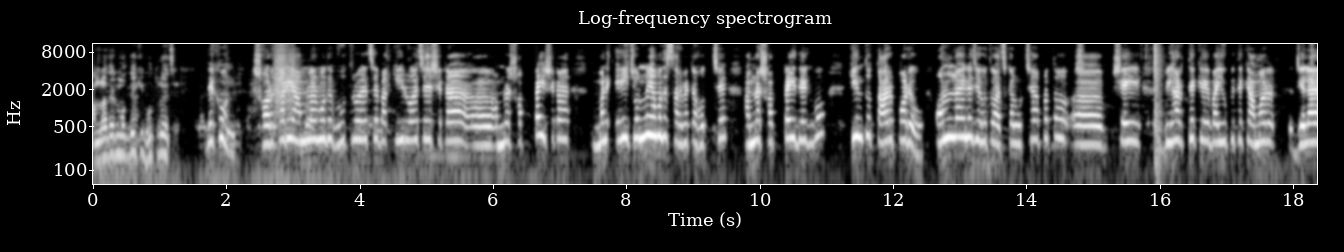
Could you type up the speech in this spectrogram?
আমলাদের মধ্যেই কি ভূত রয়েছে? দেখুন সরকারি আমলার মধ্যে ভূত রয়েছে বা কি রয়েছে সেটা আমরা সবটাই সেটা মানে এই জন্যই আমাদের সার্ভেটা হচ্ছে। আমরা সবটাই দেখব। কিন্তু তারপরেও অনলাইনে যেহেতু আজকাল উঠছে আপনার তো সেই বিহার থেকে বা ইউপি থেকে আমার জেলায়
